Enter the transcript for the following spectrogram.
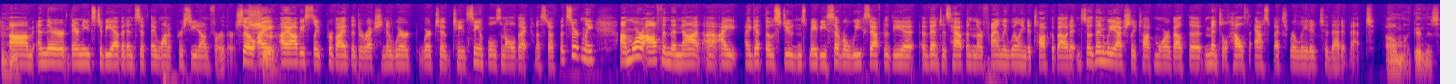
mm-hmm. um, and there there needs to be evidence if they want to proceed on further. So sure. I I obviously provide the direction of where where to obtain samples and all that kind of stuff. But certainly, uh, more often than not, uh, I, I get those students maybe several weeks after the uh, event has happened, they're finally willing to talk about it. And so then we actually talk more about the mental health aspects related to that event. Oh, my goodness.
